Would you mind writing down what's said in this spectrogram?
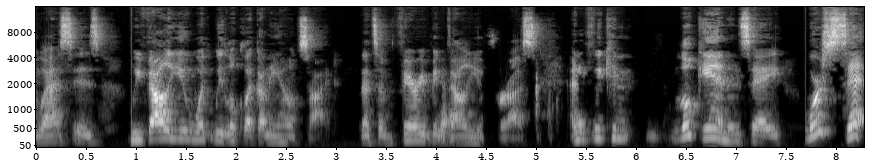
US is we value what we look like on the outside. That's a very big yeah. value for us. And if we can look in and say, we're sick,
